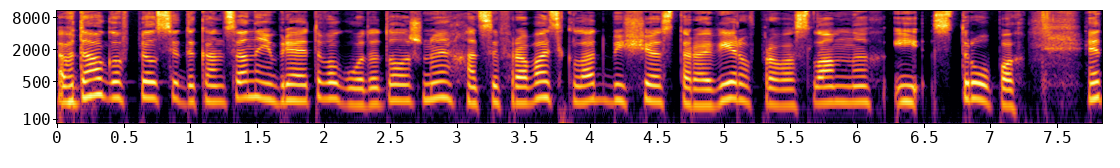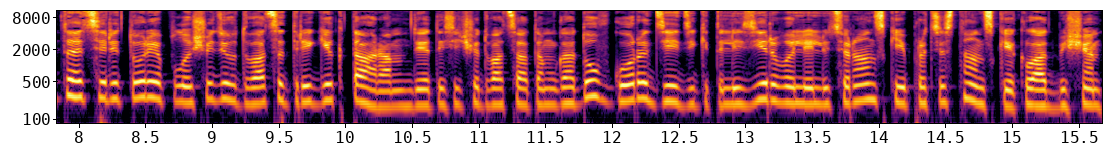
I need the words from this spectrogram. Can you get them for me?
В Даугавпилсе до конца ноября этого года должны оцифровать кладбище староверов, православных и стропах. Это территория площадью в 23 гектара. В 2020 году в городе дигитализировали лютеранские и протестантские кладбища.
